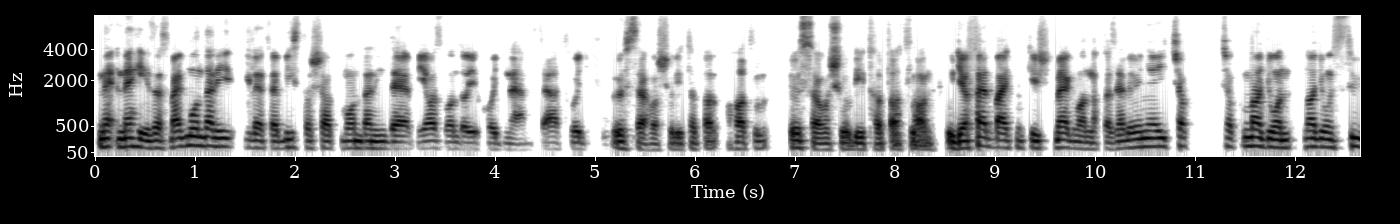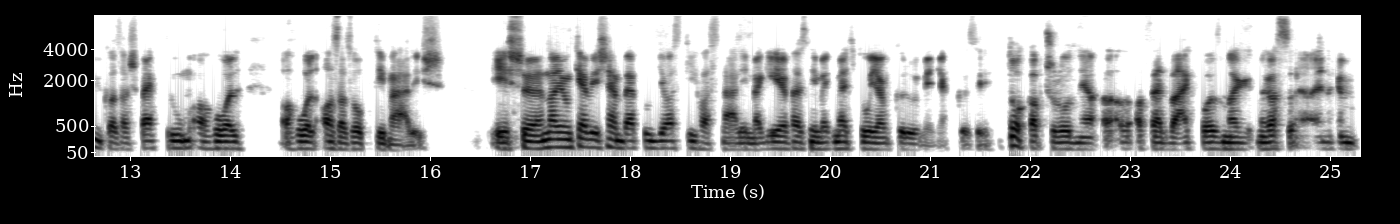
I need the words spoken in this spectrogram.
ne, nehéz ezt megmondani, illetve biztosat mondani, de mi azt gondoljuk, hogy nem. Tehát, hogy összehasonlíthatatlan. összehasonlíthatatlan. Ugye a fatbike-nak is megvannak az előnyei, csak, csak nagyon, nagyon szűk az a spektrum, ahol, ahol az az optimális. És nagyon kevés ember tudja azt kihasználni, meg élvezni, meg megy olyan körülmények közé. Tudok kapcsolódni a, a, a meg, meg azt, nekem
